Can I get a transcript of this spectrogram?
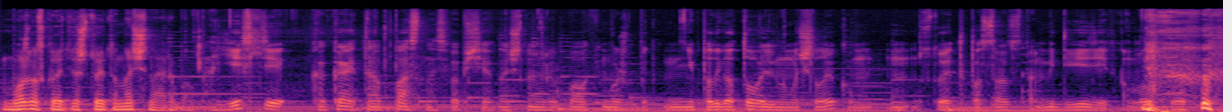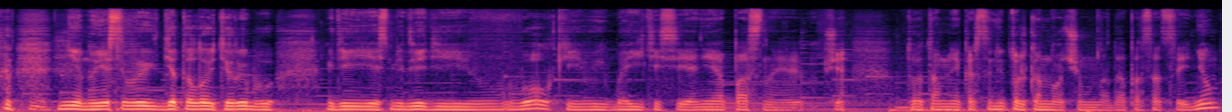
можно сказать, что это ночная рыбалка. А есть ли какая-то опасность вообще в ночной рыбалке? Может быть, неподготовленному человеку стоит опасаться там медведей, там, волков? Не, ну если вы где-то ловите рыбу, где есть медведи и волки, и вы боитесь, и они опасные вообще, то там, мне кажется, не только ночью надо опасаться и днем.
